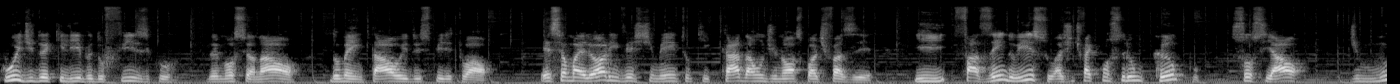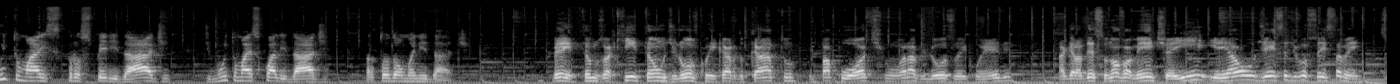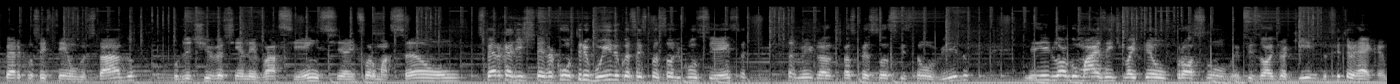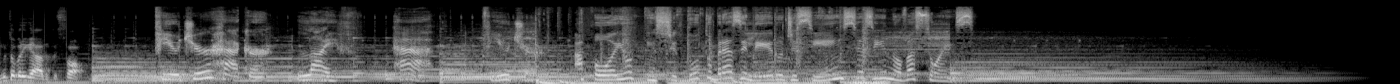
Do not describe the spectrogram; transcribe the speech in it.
cuide do equilíbrio do físico do emocional, do mental e do espiritual. Esse é o melhor investimento que cada um de nós pode fazer. E fazendo isso, a gente vai construir um campo social de muito mais prosperidade, de muito mais qualidade para toda a humanidade. Bem, estamos aqui então de novo com o Ricardo Cato, um papo ótimo, maravilhoso aí com ele. Agradeço novamente aí e a audiência de vocês também. Espero que vocês tenham gostado. O objetivo assim, é levar a ciência, a informação. Espero que a gente esteja contribuindo com essa expansão de consciência também com as pessoas que estão ouvindo. E logo mais a gente vai ter o próximo episódio aqui do Future Hacker. Muito obrigado, pessoal. Future Hacker Life Path Future. Apoio Instituto Brasileiro de Ciências e Inovações.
